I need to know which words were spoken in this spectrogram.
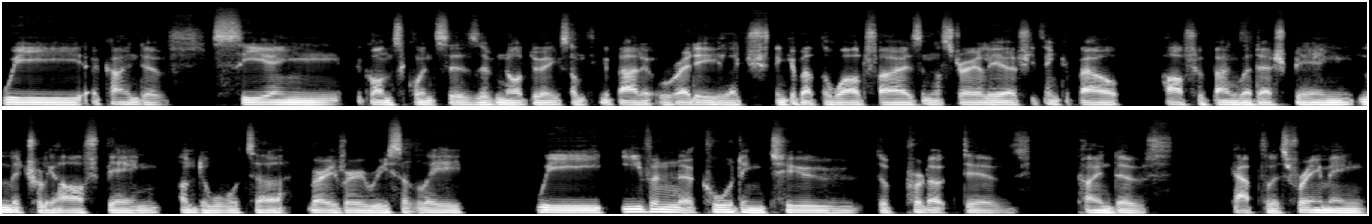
we are kind of seeing the consequences of not doing something about it already. Like if you think about the wildfires in Australia, if you think about half of Bangladesh being literally half being underwater very, very recently, we even according to the productive kind of capitalist framing,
